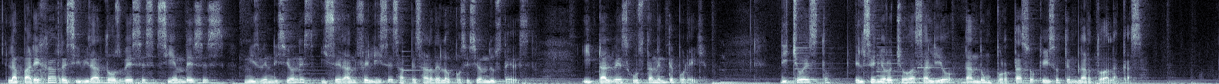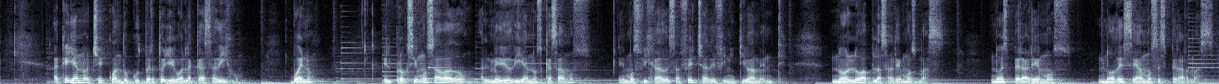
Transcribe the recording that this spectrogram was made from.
La pareja recibirá dos veces, cien veces mis bendiciones y serán felices a pesar de la oposición de ustedes, y tal vez justamente por ella. Dicho esto, el señor Ochoa salió dando un portazo que hizo temblar toda la casa. Aquella noche, cuando Cuthberto llegó a la casa, dijo, Bueno, el próximo sábado al mediodía nos casamos. Hemos fijado esa fecha definitivamente. No lo aplazaremos más. No esperaremos, no deseamos esperar más.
